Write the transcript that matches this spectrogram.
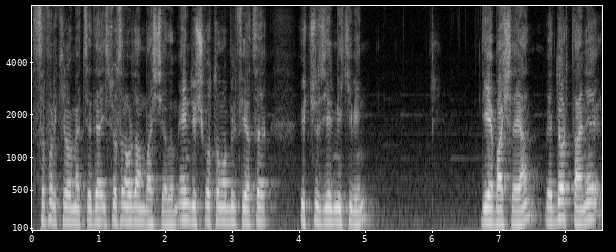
0 kilometrede istiyorsan oradan başlayalım. En düşük otomobil fiyatı 322 bin diye başlayan ve 4 tane Evet.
